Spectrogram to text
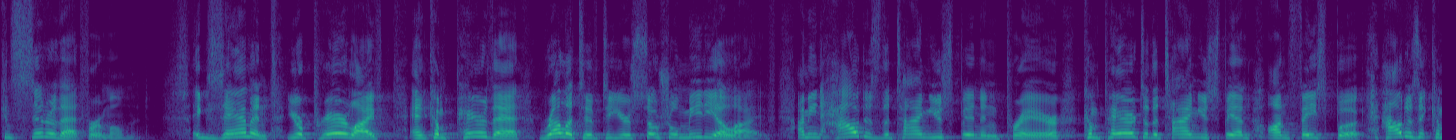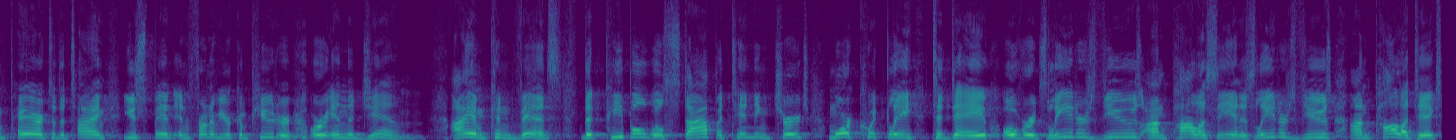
Consider that for a moment. Examine your prayer life and compare that relative to your social media life. I mean, how does the time you spend in prayer compare to the time you spend on Facebook? How does it compare to the time you spend in front of your computer or in the gym? I am convinced that people will stop attending church more quickly today over its leaders' views on policy and its leaders' views on politics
